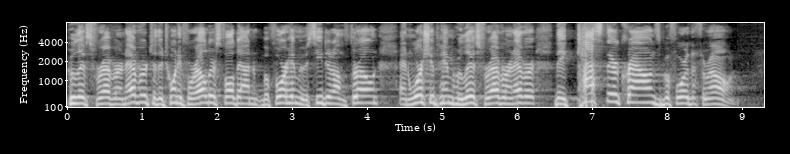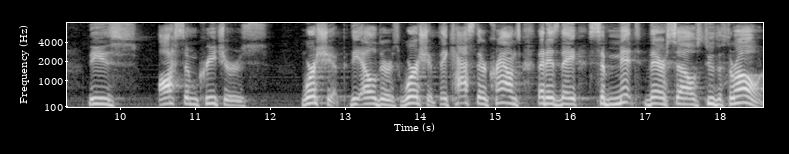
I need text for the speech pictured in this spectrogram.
who lives forever and ever, to the 24 elders fall down before him who is seated on the throne and worship him who lives forever and ever, they cast their crowns before the throne. These awesome creatures worship. The elders worship. They cast their crowns. That is, they submit themselves to the throne.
